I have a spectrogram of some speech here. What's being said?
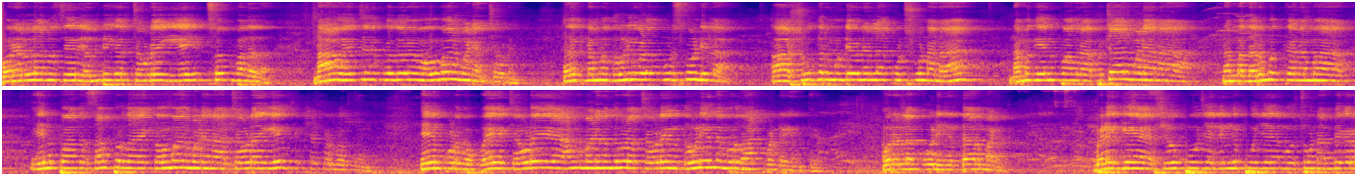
ಅವರೆಲ್ಲರೂ ಸೇರಿ ಅಂಬಿಗರ ಚೌಡಯ್ಯ ಸೊಕ್ಕ ಬಂದದ. ನಾವು ಹೆಚ್ಚಿನ ಕೂದಲು ಅವಮಾನ ಮಾಡಿ ಚೌಡಯ್ಯ ಅದಕ್ಕೆ ನಮ್ಮ ದೋಣಿ ಒಳಗೆ ಕೂಡಿಸ್ಕೊಂಡಿಲ್ಲ. ಆ ಶೂದ್ರ ಮುಂಡೆಯವನ್ನೆಲ್ಲ ಕೂಡಿಸ್ಕೊಂಡಾನ ನಮಗೇನಪ್ಪ ಅಂದ್ರೆ ಅಪಚಾರ ಮಾಡ್ಯಾನ. ನಮ್ಮ ಧರ್ಮಕ್ಕೆ ನಮ್ಮ ಏನಪ್ಪ ಅಂದ್ರೆ ಸಂಪ್ರದಾಯಕ್ಕೆ ಅವಮಾನ ಮಾಡ್ಯಾನ. ಚೌಡಾಗಿ ಏನು ಶಿಕ್ಷೆ ಕೊಡ್ಬೇಕು ಏನು ಕೊಡ್ಬೇಕು? ಏ ಚೌಡೆ ಹಂಗೆ ಮಾಡ್ಯಾನಂದ್ರು ಚೌಡೆಯ ದೋಣಿಯನ್ನು ಮುರಿದು ಹಾಕ್ಬಿಟ್ರಿ ಅಂತೇಳಿ ಅವರೆಲ್ಲ ಕೂಡಿ ನಿರ್ಧಾರ ಮಾಡಿ. ಬೆಳಿಗ್ಗೆ ಶಿವಪೂಜೆ, ಲಿಂಗ ಪೂಜೆ ಮುಗಿಸ್ಕೊಂಡು ಅಂಬಿಗರ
